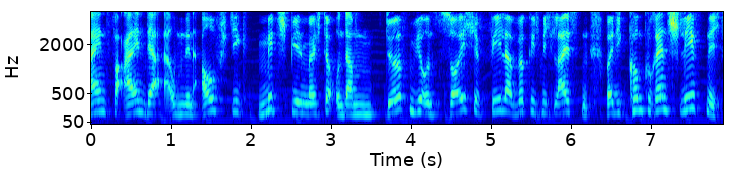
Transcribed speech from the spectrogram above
ein Verein, der um den Aufstieg mitspielen möchte und dann dürfen wir uns solche Fehler wirklich nicht leisten, weil die Konkurrenz schläft nicht.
